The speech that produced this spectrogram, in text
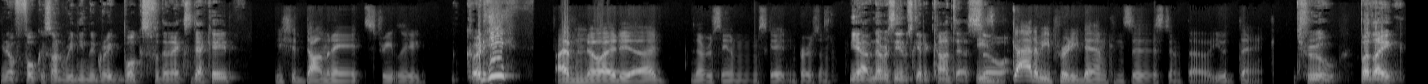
you know focus on reading the great books for the next decade. He should dominate Street League. Could he? I have no idea. I've never seen him skate in person. Yeah, I've never seen him skate a contest. He's So got to be pretty damn consistent, though. You would think. true, but like,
